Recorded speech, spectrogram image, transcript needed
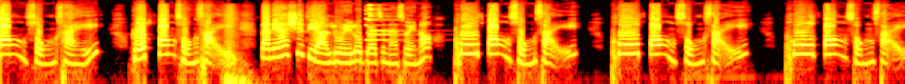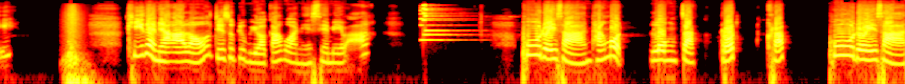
ต้องสงสัย รถต้องสงสัยတန်တရားရှိစရာလူတွေလို့ပြောချင်တယ်ဆိုရင်เนาะผู้ต้องสงสัยผู้ต้องสงสัย ผู้ต้องสงสัย ခီးတယ်များအားလုံးကျေးဇူးပြုပြီးတော့ကားပေါ်ကနေဆင်းပေးပါ ผู้โดยสารทั้งหมดลงจากรถครับ ผู้โดยสาร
